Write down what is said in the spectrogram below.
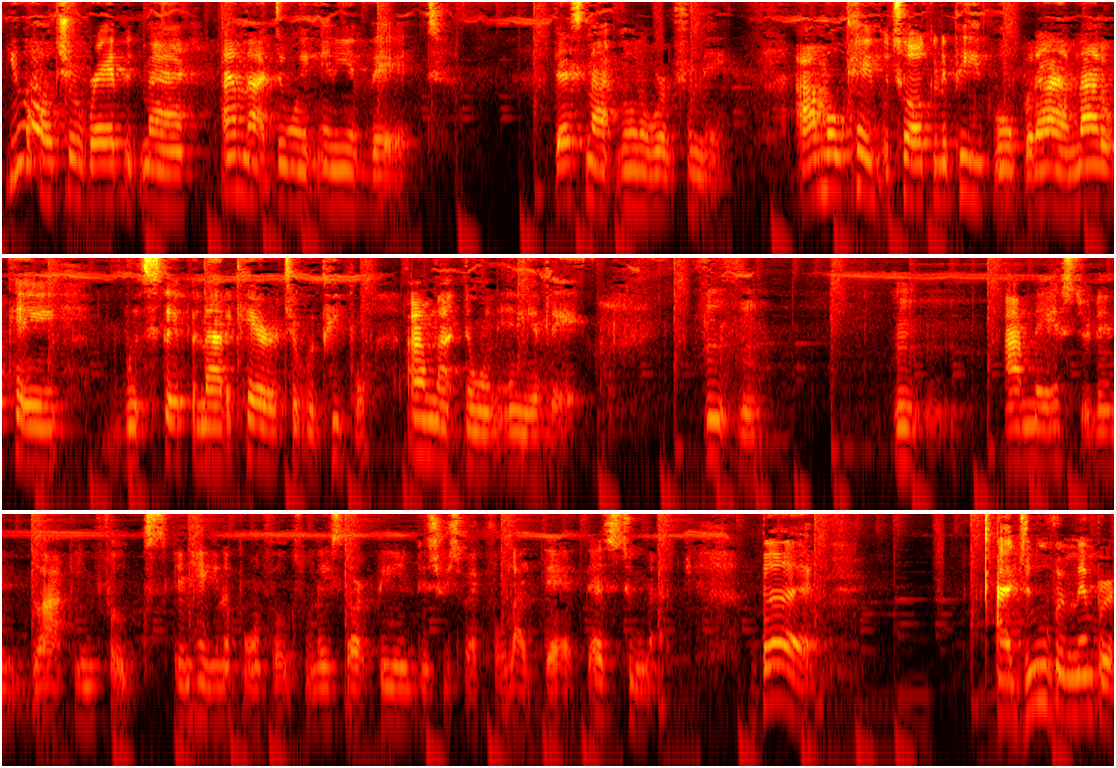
you out your rabbit mind. I'm not doing any of that. That's not gonna work for me. I'm okay with talking to people, but I am not okay with stepping out of character with people. I'm not doing any of that. Mm-mm. Mm-mm. I'm mastered in blocking folks and hanging up on folks when they start being disrespectful like that. That's too much. But I do remember,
